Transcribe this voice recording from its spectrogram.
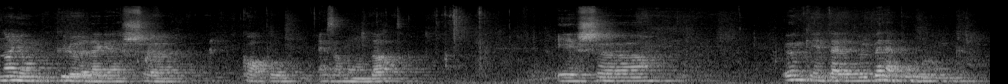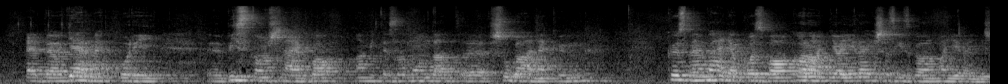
nagyon különleges kapu ez a mondat, és önkéntelenül belepuhulunk ebbe a gyermekkori biztonságba, amit ez a mondat sugal nekünk, közben vágyakozva a kalandjaira és az izgalmaira is.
